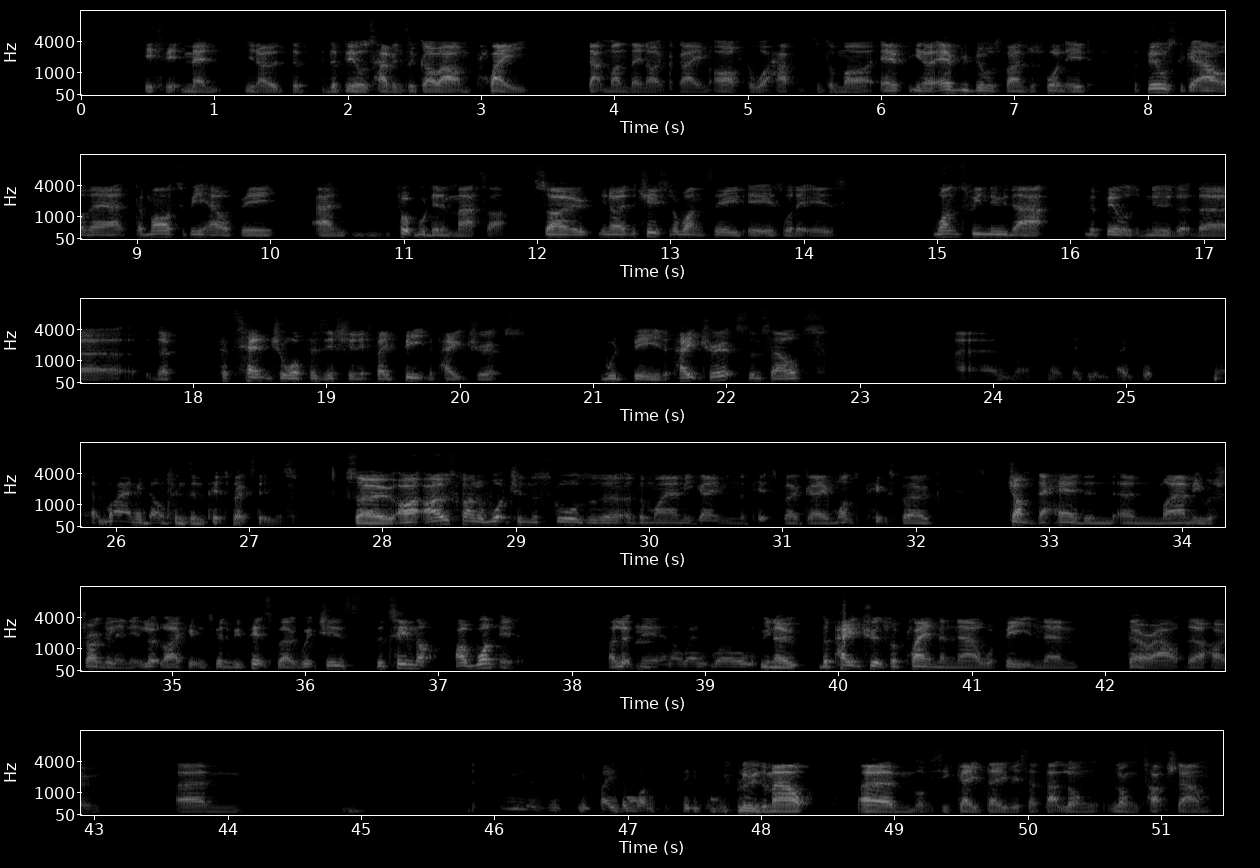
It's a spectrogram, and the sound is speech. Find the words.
if it meant you know the the Bills having to go out and play that Monday night game after what happened to Damar. You know, every Bills fan just wanted the Bills to get out of there, Damar to be healthy, and football didn't matter. So, you know, the Chiefs are the one seed. It is what it is. Once we knew that, the Bills knew that the the potential opposition, if they beat the Patriots, would be the Patriots themselves. Um, well, they being the Patriots. The Miami Dolphins and Pittsburgh Steelers. So I, I, was kind of watching the scores of the, of the Miami game and the Pittsburgh game. Once Pittsburgh jumped ahead and, and Miami was struggling, it looked like it was going to be Pittsburgh, which is the team that I wanted. I looked at it and I went, well, you know, the Patriots were playing them now, we're beating them, they're out, they're home. Um, the Steelers, we played them once this season, we blew them out. Um, obviously, Gabe Davis had that long, long touchdown.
